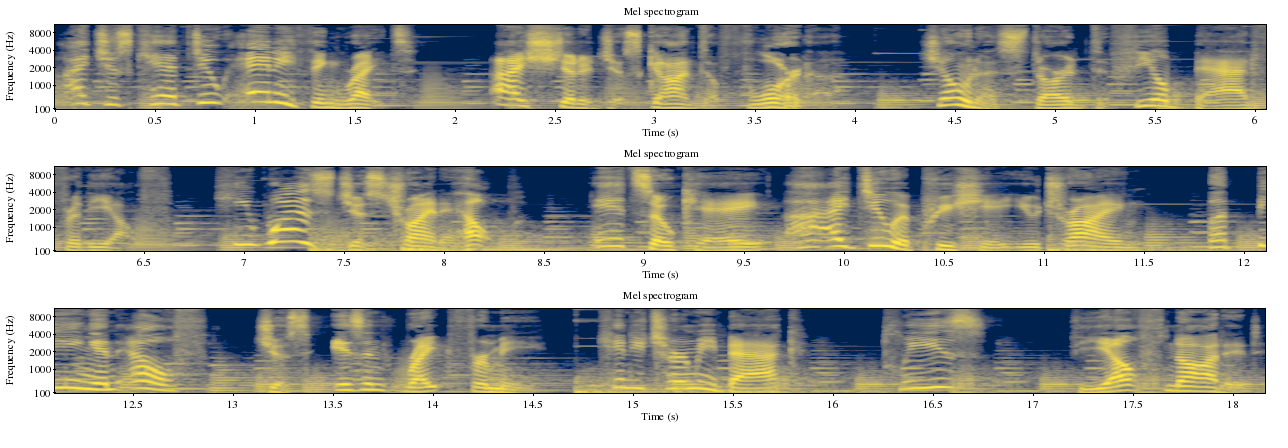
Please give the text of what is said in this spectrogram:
I just can't do anything right. I should have just gone to Florida. Jonah started to feel bad for the elf. He was just trying to help. It's okay, I I do appreciate you trying, but being an elf just isn't right for me. Can you turn me back, please? The elf nodded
